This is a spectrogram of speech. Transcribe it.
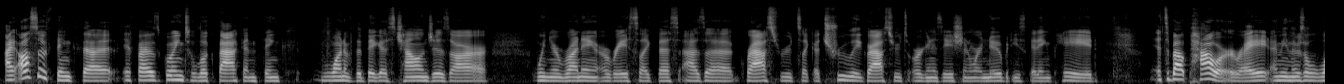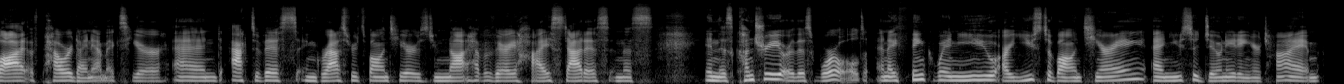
I also think that if I was going to look back and think one of the biggest challenges are when you're running a race like this as a grassroots, like a truly grassroots organization where nobody's getting paid, it's about power, right? I mean, there's a lot of power dynamics here, and activists and grassroots volunteers do not have a very high status in this in this country or this world. And I think when you are used to volunteering and used to donating your time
